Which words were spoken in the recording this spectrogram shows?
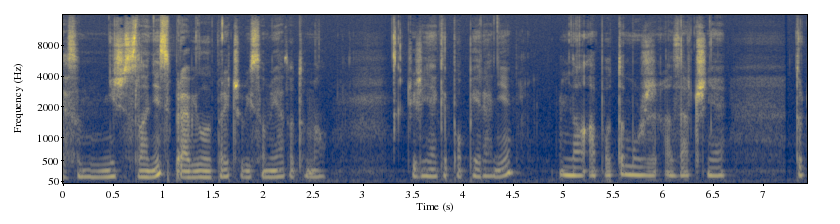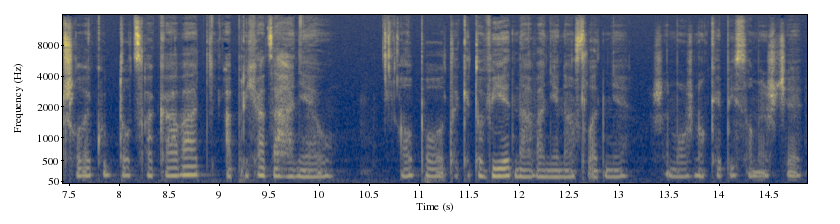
ja som nič zle nespravil, prečo by som ja toto mal. Čiže nejaké popieranie. No a potom už začne to človeku docvakávať a prichádza hnev. Alebo takéto vyjednávanie následne, že možno keby som ešte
